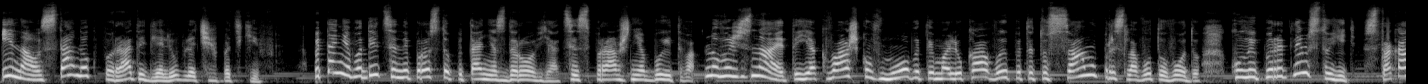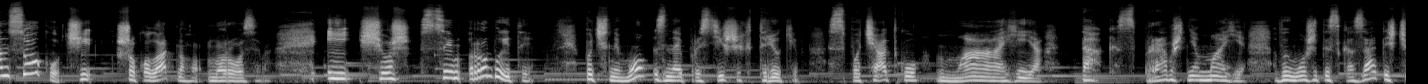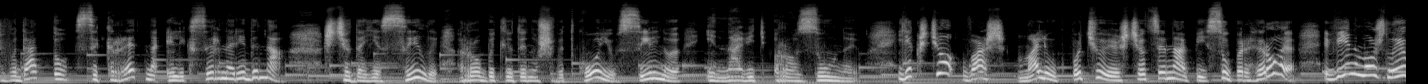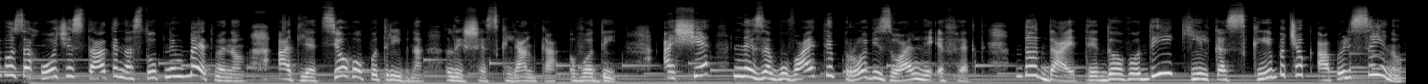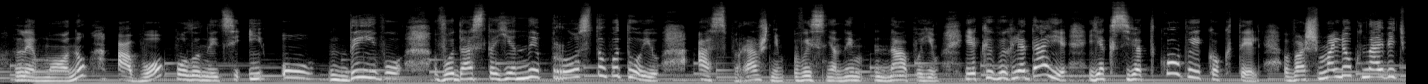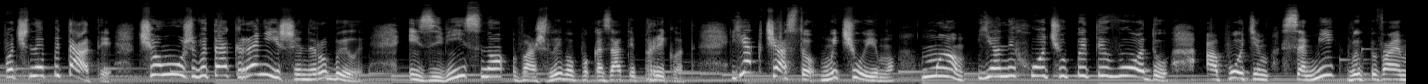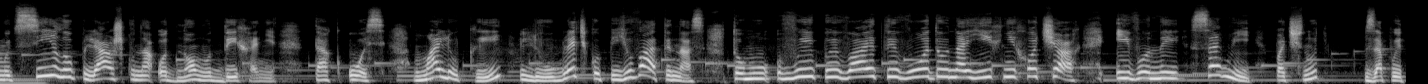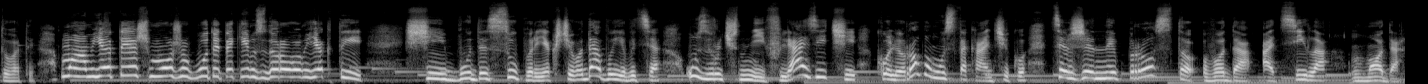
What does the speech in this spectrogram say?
І наостанок поради для люблячих батьків. Питання води це не просто питання здоров'я, це справжня битва. Ну ви ж знаєте, як важко вмовити малюка випити ту саму приславуту воду, коли перед ним стоїть стакан соку чи шоколадного морозива. І що ж з цим робити? Почнемо з найпростіших трюків. Спочатку магія. Так, справжня магія. Ви можете сказати, що вода то секретна еліксирна рідина, що дає сили, робить людину швидкою, сильною і навіть розумною. Якщо ваш малюк почує, що це напій супергероя, він, можливо, захоче стати наступним Бетменом. А для цього потрібна лише склянка води. А ще не забувайте про візуальний ефект. Додайте до води кілька скибочок апельсину, лимону або полуниці. І о, диво! Вода стає не просто водою, а справжнім весняним напоєм, який виглядає як святковий коктейль. Ваш малюк навіть почне питати, чому ж ви так раніше не робили? І звісно, важливо показати приклад. Як часто ми чуємо, мам, я не хочу пити воду, а потім самі випиваємо цілу пляшку на одному диханні. Так ось малюки люблять копіювати нас, тому випивайте воду на їхніх очах, і вони самі почнуть запитувати: Мам, я теж можу бути таким здоровим, як ти. Ще й буде супер, якщо вода виявиться у зручній флязі чи кольоровому стаканчику. Це вже не просто вода, а ціла мода.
